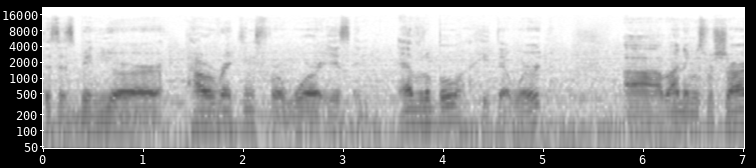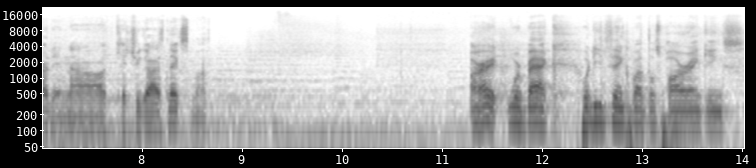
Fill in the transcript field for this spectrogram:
This has been your power rankings for War is Inevitable. I hate that word. Uh, my name is Rashard, and I'll catch you guys next month. All right, we're back. What do you think about those power rankings?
